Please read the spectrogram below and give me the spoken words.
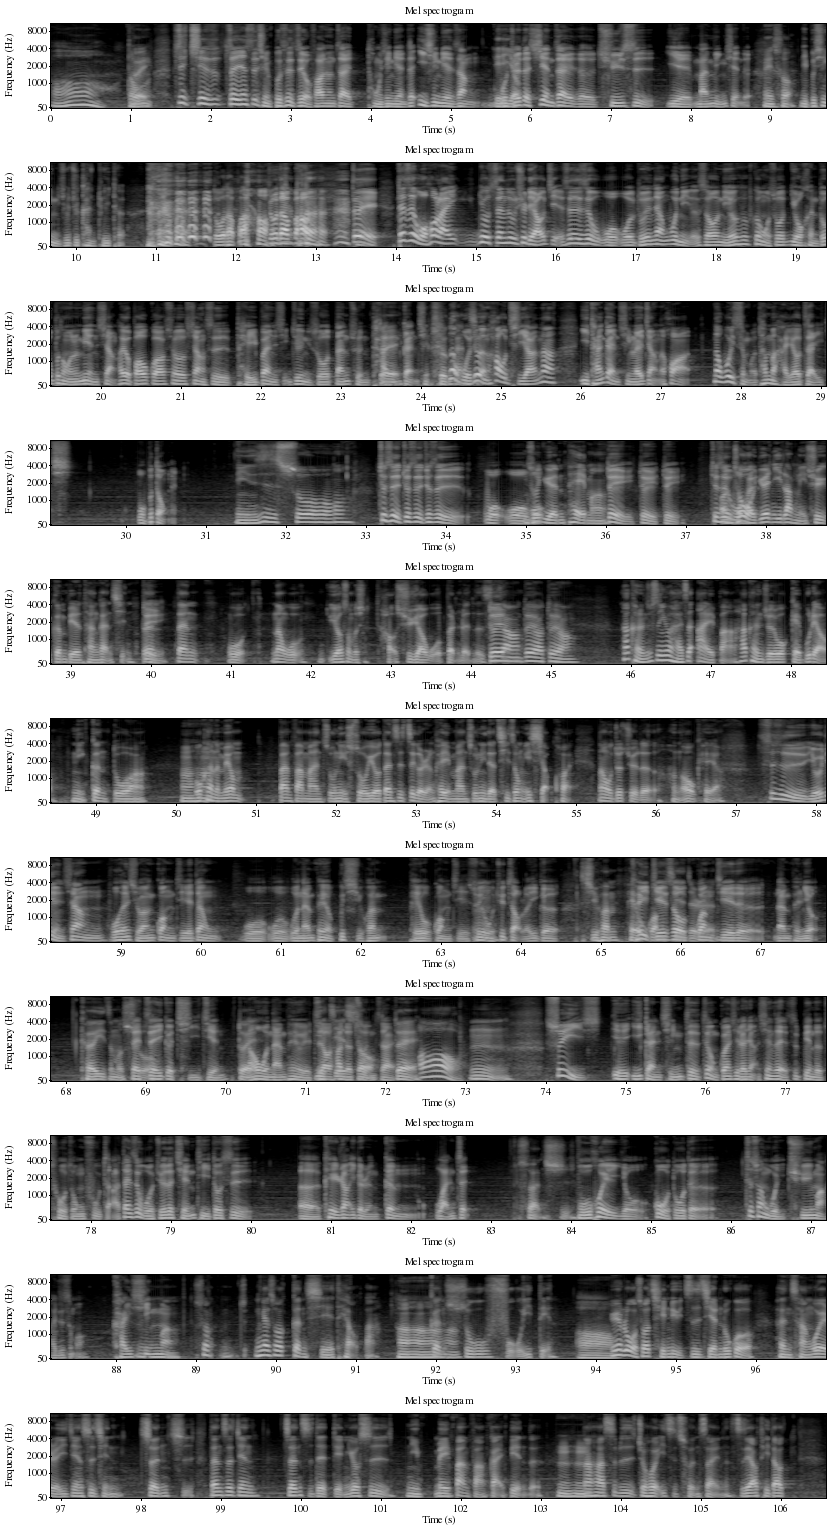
啊、哈哈哦，懂。对，这其实这件事情不是只有发生在同性恋，在异性恋上，我觉得现在的趋势也蛮明显的。没错，你不信你就去看 Twitter。多到爆，多到爆，对。但是我后来又深入去了解，甚至是我我昨天这样问你的时候，你又跟我说有很多不同的面向，还有包括说像是陪伴型，就是你说单纯谈感情。那我就很好奇啊，那以谈感情来讲的话，那为什么他们还要在一起？我不懂哎、欸。你是说，就是就是就是我我你说原配吗？对对对，就是我、哦、说我愿意让你去跟别人谈感情，对，但。我那我有什么好需要我本人的？对啊，对啊，对啊。他可能就是因为还是爱吧，他可能觉得我给不了你更多啊，嗯、我可能没有办法满足你所有，但是这个人可以满足你的其中一小块，那我就觉得很 OK 啊。是有一点像我很喜欢逛街，但我我我男朋友不喜欢陪我逛街，所以我去找了一个喜欢可以接受逛街的男朋友。可以这么说，在这一个期间，对，然后我男朋友也知道他的存在，对，哦，嗯，所以也以感情的这种关系来讲，现在也是变得错综复杂。但是我觉得前提都是，呃，可以让一个人更完整，算是。不会有过多的，这算委屈吗？还是什么开心嘛？嗯、算，应该说更协调吧，啊，更舒服一点哦。因为如果说情侣之间，如果很常为了一件事情。争执，但这件争执的点又是你没办法改变的，嗯哼，那它是不是就会一直存在呢？只要提到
